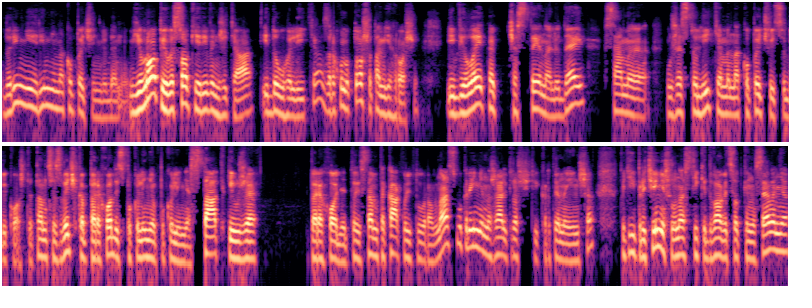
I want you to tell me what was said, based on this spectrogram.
дорівнює рівню накопичень людини. В Європі високий рівень життя і довголіття за рахунок того, що там є гроші, і велика частина людей саме уже століттями накопичують собі кошти. Там ця звичка переходить з покоління в покоління. Статки вже переходять. Тобто там така культура. В нас в Україні, на жаль, трошечки картина інша. По тій причині, що у нас тільки 2% населення,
